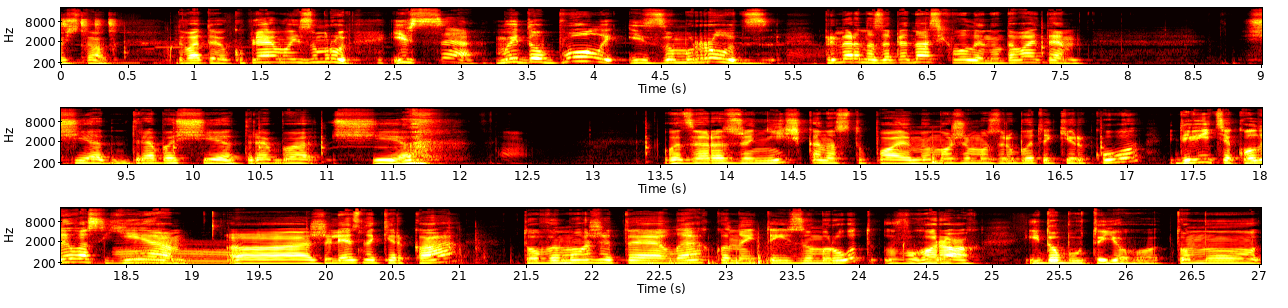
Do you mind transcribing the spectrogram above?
Ось так. Давайте купляємо ізумруд. І все. Ми добули ізумруд. Примерно за 15 хвилин. Ну давайте. Ще, треба ще, треба ще. От зараз вже нічка наступає, ми можемо зробити кірку. Дивіться, коли у вас є е, железна кірка, то ви можете легко знайти ізумруд в горах і добути його. Тому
